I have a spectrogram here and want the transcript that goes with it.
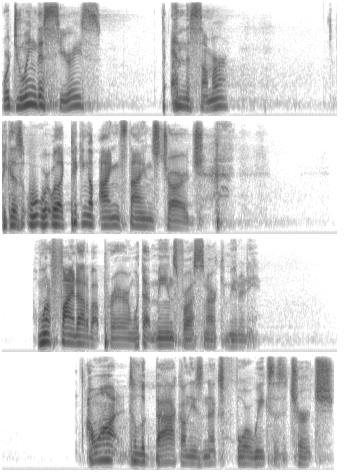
we're doing this series to end the summer because we're, we're like picking up Jon Tyson's charge. I want to find out about prayer and what that means for us in our community. I want to look back on these next four weeks as a church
